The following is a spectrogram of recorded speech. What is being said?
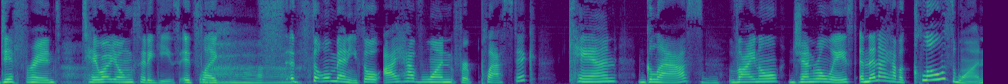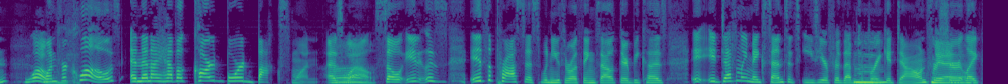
different 재활용 serigis. It's like wow. so many. So I have one for plastic can, glass, vinyl, general waste, and then I have a clothes one. Whoa. One for clothes, and then I have a cardboard box one as ah. well. So it is it's a process when you throw things out there because it, it definitely makes sense. It's easier for them to break mm-hmm. it down for Yeah. sure. Like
